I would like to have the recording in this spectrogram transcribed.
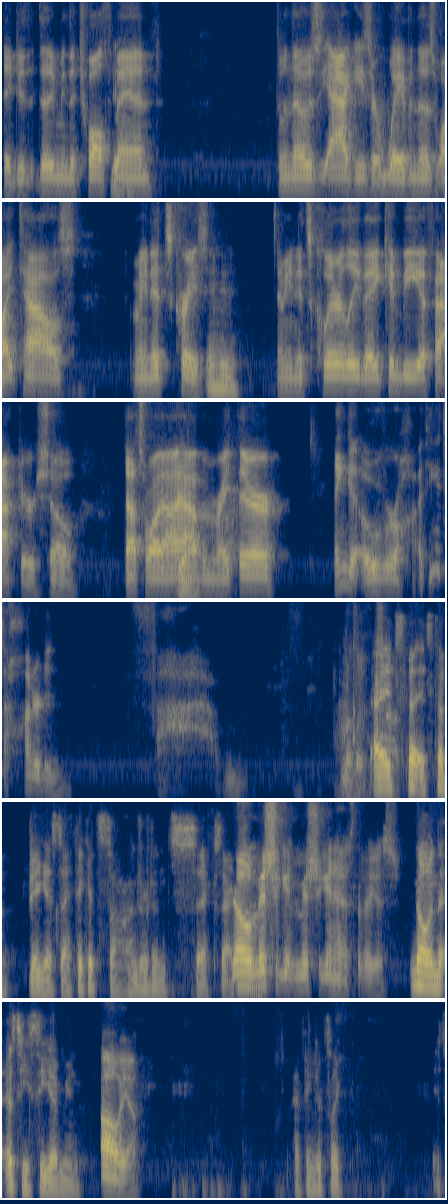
They do. I mean, the twelfth Yeah. man. When those Aggies are waving those white towels, I mean, it's crazy. Mhm. I mean, it's clearly they can be a factor. So that's why I Yeah. have them right there. I think it over. I think it's hundred and five. I'm gonna look. This It's up. the it's the biggest. I think it's 106. Actually. No, Michigan. Michigan has the biggest. No, in the SEC. I mean, Oh yeah. I think it's like it's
